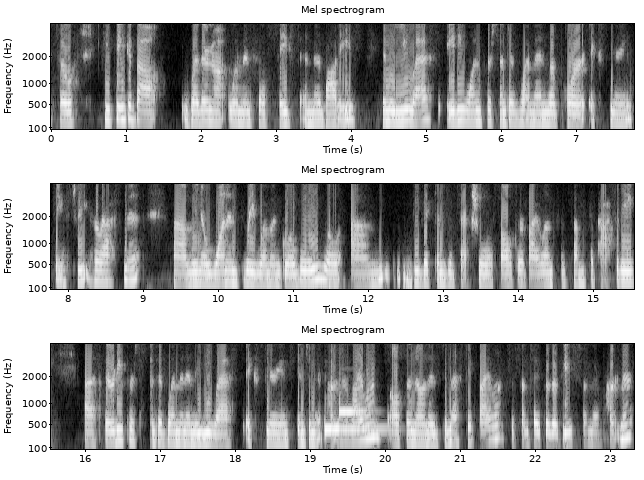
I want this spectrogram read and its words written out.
So, if you think about whether or not women feel safe in their bodies, in the US, 81% of women report experiencing street harassment. Uh, we know one in three women globally will um, be victims of sexual assault or violence in some capacity. Uh, 30% of women in the US experience intimate partner violence, also known as domestic violence, so some type of abuse from their partner.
